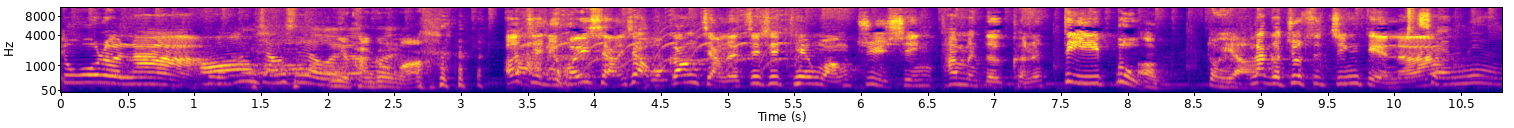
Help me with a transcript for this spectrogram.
多了啦。我和僵尸有个约会？吗？而且你回想一下，我刚刚讲的这些天王巨星，他们的可能第一部哦，对呀。那个就是经典了啊。前面的。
